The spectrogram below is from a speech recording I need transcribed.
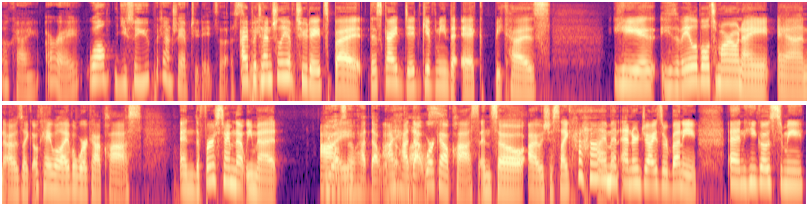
Okay. All right. Well, you so you potentially have two dates this. I week. potentially have two dates, but this guy did give me the ick because he he's available tomorrow night, and I was like, okay, well, I have a workout class, and the first time that we met. I also had that I had that workout class, and so I was just like, "Haha, I'm an Energizer Bunny," and he goes to me,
